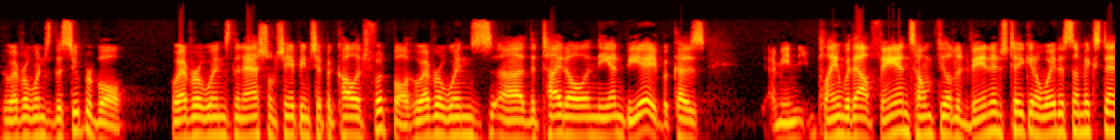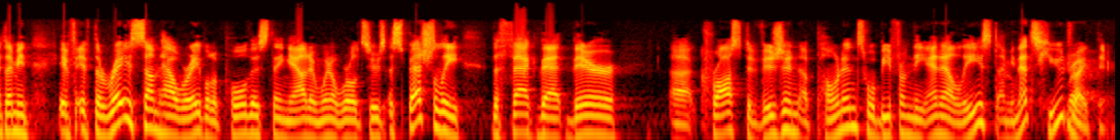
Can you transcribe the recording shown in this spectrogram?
whoever wins the Super Bowl, whoever wins the national championship in college football, whoever wins uh, the title in the NBA, because I mean, playing without fans, home field advantage taken away to some extent. I mean, if if the Rays somehow were able to pull this thing out and win a World Series, especially the fact that they're uh, cross division opponents will be from the NL East. I mean, that's huge right. right, there.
